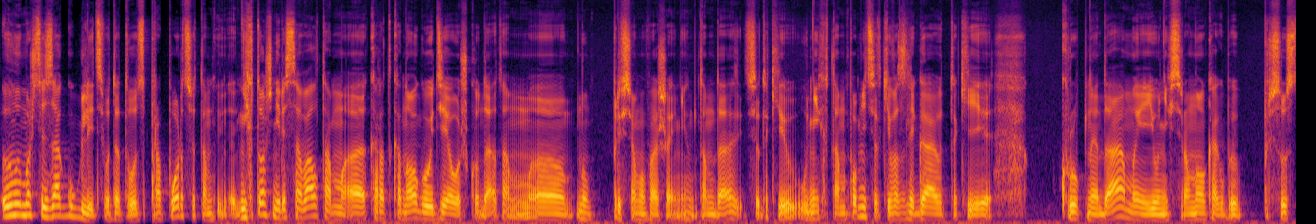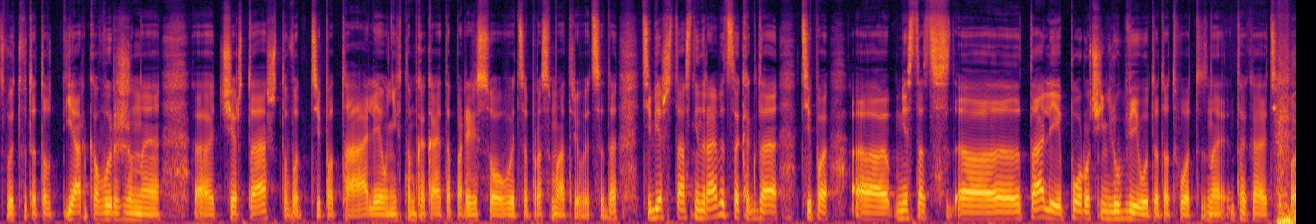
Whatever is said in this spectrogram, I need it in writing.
вы можете загуглить вот эту вот пропорцию, там, никто же не рисовал там э, коротконогую девушку, да, там, э, ну, при всем уважении, там, да, все-таки у них там, помните, такие возлегают такие крупные дамы, и у них все равно как бы присутствует вот эта вот ярко выраженная э, черта, что вот типа талия у них там какая-то прорисовывается, просматривается, да. Тебе, ж, Стас, не нравится, когда типа э, вместо э, талии поручень любви вот этот вот, зна- такая типа...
